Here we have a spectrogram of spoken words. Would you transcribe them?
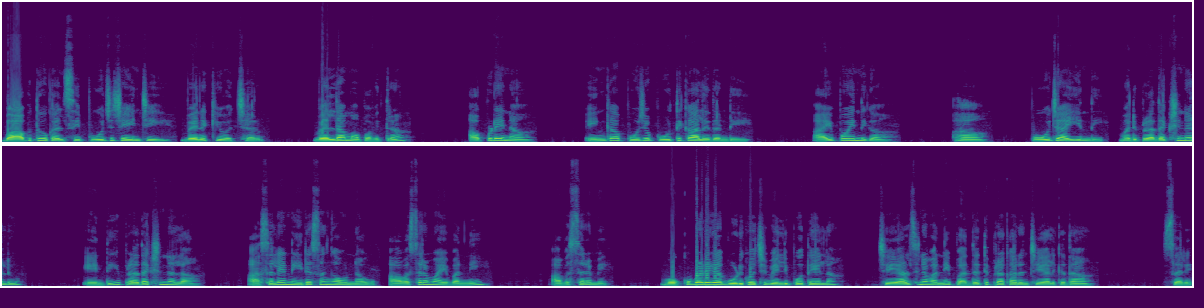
బాబుతో కలిసి పూజ చేయించి వెనక్కి వచ్చారు. వెళ్దామా పవిత్ర? అప్పుడేనా? ఇంకా పూజ పూర్తి కాలేదండి. అయిపోయిందిగా. పూజ అయ్యింది. మరి ప్రదక్షిణలు? ఏంటి ప్రదక్షిణలా? అసలే నీరసంగా ఉన్నావు. అవసరమా ఇవన్నీ? అవసరమే. మొక్కుబడిగా గుడికొచ్చి వెళ్ళిపోతే ఎలా? చేయాల్సినవన్నీ పద్ధతి ప్రకారం చేయాలి కదా. సరే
